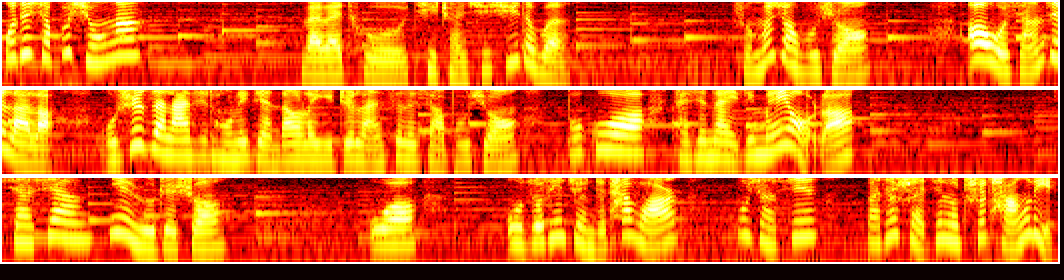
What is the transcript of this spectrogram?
我的小布熊呢？歪歪兔气喘吁吁的问：“什么小布熊？哦，我想起来了，我是在垃圾桶里捡到了一只蓝色的小布熊，不过它现在已经没有了。”小象嗫嚅着说：“我，我昨天卷着它玩，不小心。”把它甩进了池塘里，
